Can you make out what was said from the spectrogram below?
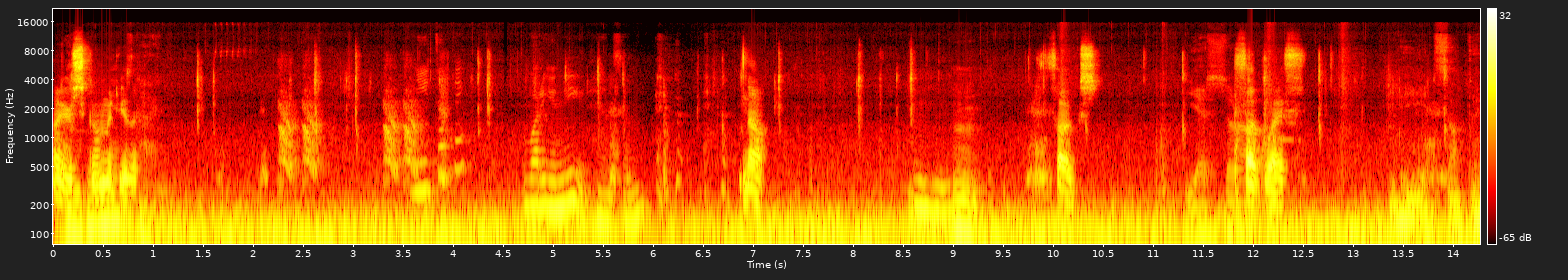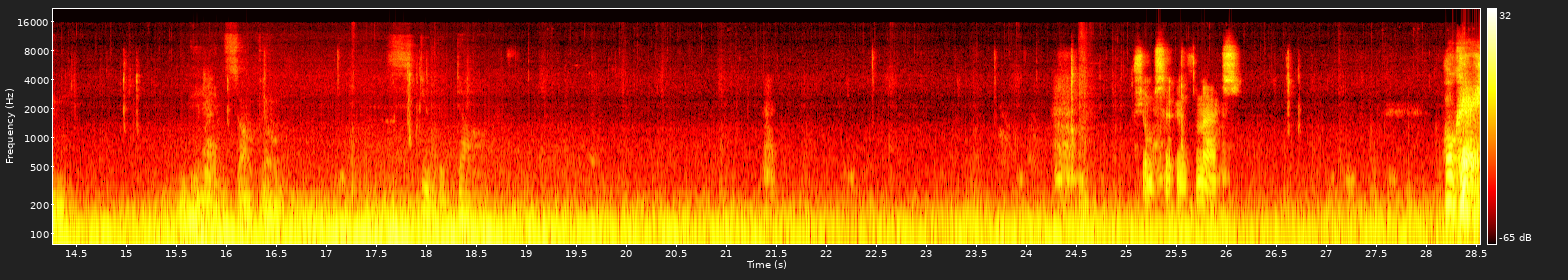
Oh, you're a skooma dealer. Need something? What do you need, handsome? No, Mm-hmm. thugs. Yes, sir. Thug life. Need something. Need something. Stupid dog. She almost hit with an axe. Okay,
